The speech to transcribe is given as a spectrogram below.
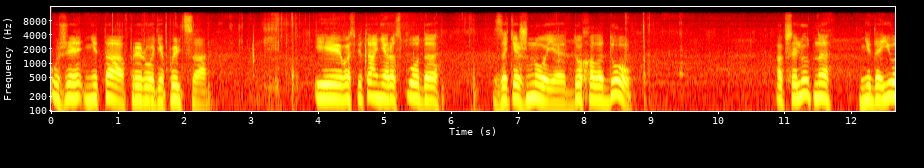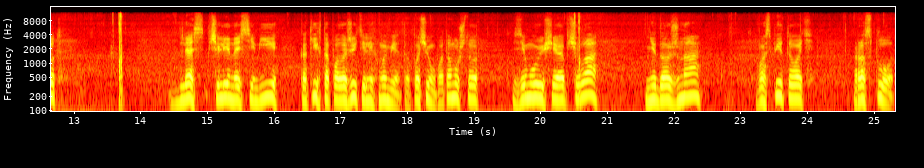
уже не та в природе пыльца. И воспитание расплода затяжное до холодов абсолютно не дает для пчелиной семьи каких-то положительных моментов. Почему? Потому что зимующая пчела не должна воспитывать расплод.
